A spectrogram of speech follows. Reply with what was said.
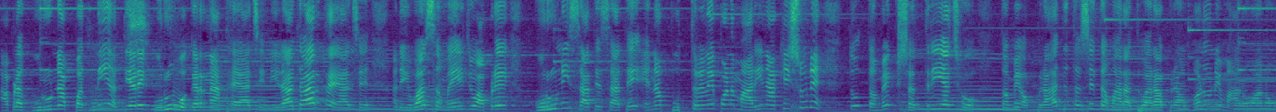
આપણા ગુરુના પત્ની અત્યારે ગુરુ વગરના થયા છે, નિરાધાર થયા છે. અને એવા સમયે જો આપણે ગુરુની સાથે સાથે એના પુત્રને પણ મારી નાખીશું ને, તો તમે ક્ષત્રિય છો. તમે અપરાધ થશે તમારા દ્વારા બ્રાહ્મણોને મારવાનો.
